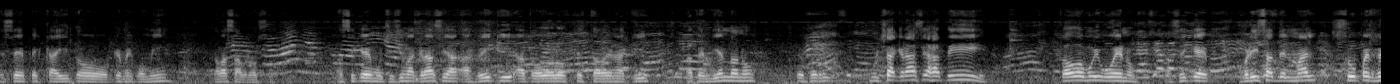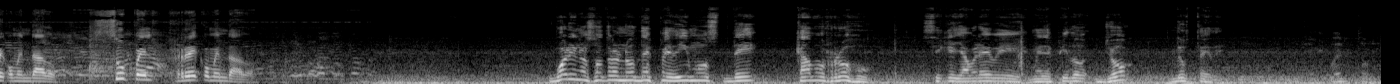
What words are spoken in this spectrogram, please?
Ese pescadito que me comí estaba sabroso. Así que muchísimas gracias a Ricky, a todos los que estaban aquí atendiéndonos. Muchas gracias a ti. Todo muy bueno. Así que Brisas del Mar, súper recomendado. Súper recomendado. Bueno, y nosotros nos despedimos de Cabo Rojo. Así que ya breve me despido yo de ustedes. De Puerto Rico.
